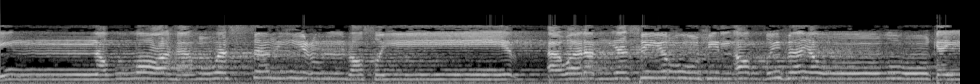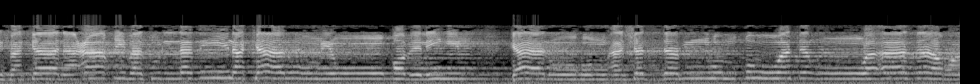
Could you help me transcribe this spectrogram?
إن الله هو السميع البصير. أولم يسيروا في الأرض فينظروا كيف كان عاقبة الذين كانوا من قبلهم. كانوا هم أشد منهم قوة وآثارا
